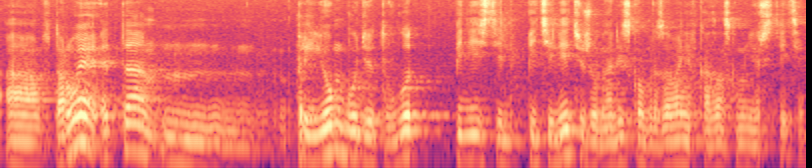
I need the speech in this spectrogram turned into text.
А второе – это прием будет в год 55-летия журналистского образования в Казанском университете.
